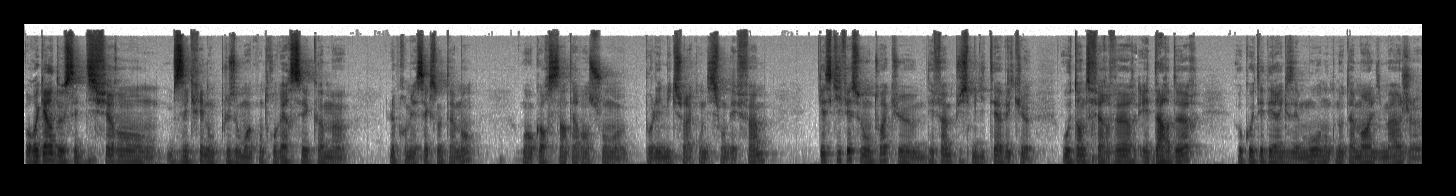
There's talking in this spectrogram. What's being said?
Au regard de ces différents écrits, donc plus ou moins controversés, comme euh, le premier sexe notamment, ou encore ces interventions euh, polémiques sur la condition des femmes, qu'est-ce qui fait selon toi que des femmes puissent militer avec euh, autant de ferveur et d'ardeur aux côtés d'Éric Zemmour, donc notamment à l'image euh,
